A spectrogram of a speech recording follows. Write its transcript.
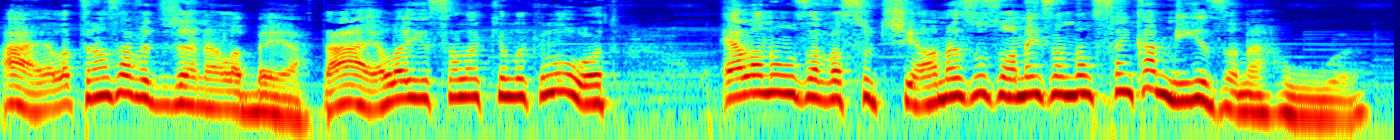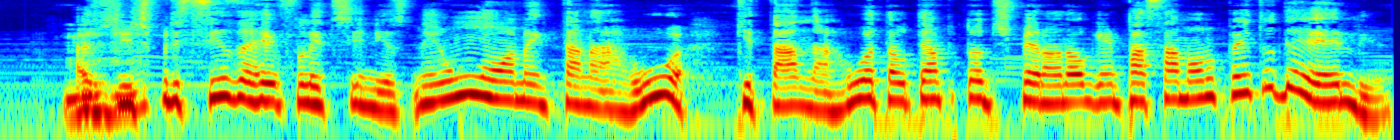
Ah, ela transava de janela aberta. Ah, ela isso, ela aquilo, aquilo outro. Ela não usava sutiã, mas os homens andam sem camisa na rua. A Uhum. gente precisa refletir nisso. Nenhum homem que tá na rua, que tá na rua, tá o tempo todo esperando alguém passar a mão no peito dele.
